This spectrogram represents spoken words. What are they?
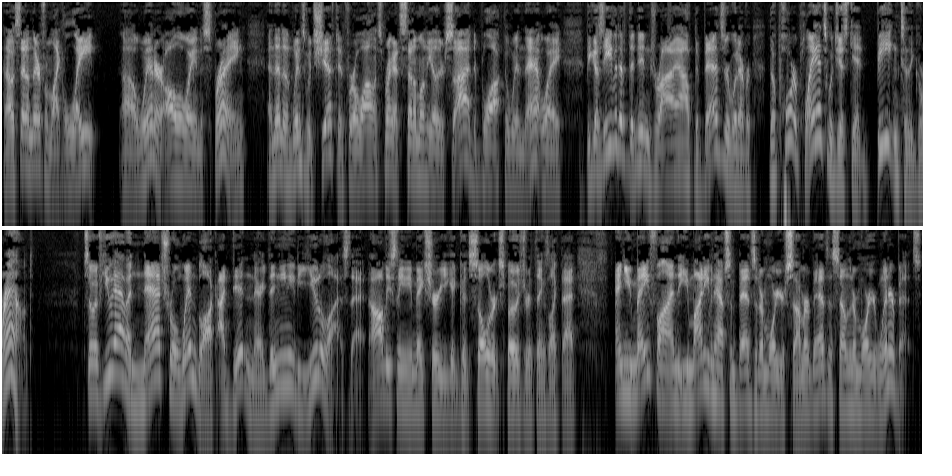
And I would set them there from like late uh, winter all the way into spring, and then the winds would shift. And for a while in spring, I'd set them on the other side to block the wind that way. Because even if they didn't dry out the beds or whatever, the poor plants would just get beaten to the ground. So if you have a natural wind block, I did in there, then you need to utilize that. Obviously, you need to make sure you get good solar exposure and things like that. And you may find that you might even have some beds that are more your summer beds and some that are more your winter beds.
